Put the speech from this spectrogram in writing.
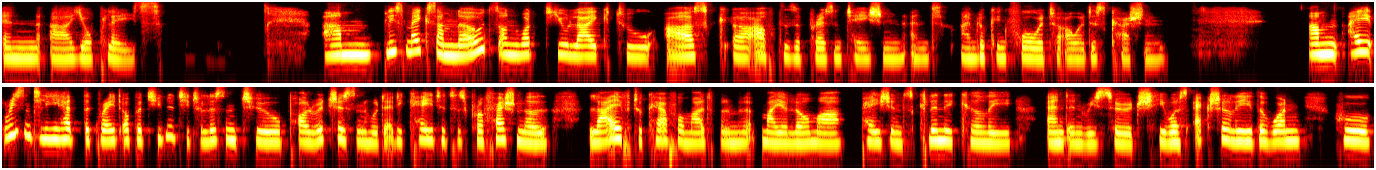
in uh, your place. Um, please make some notes on what you like to ask uh, after the presentation, and I'm looking forward to our discussion. Um, I recently had the great opportunity to listen to Paul Richardson, who dedicated his professional life to care for multiple myeloma patients clinically and in research. He was actually the one who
